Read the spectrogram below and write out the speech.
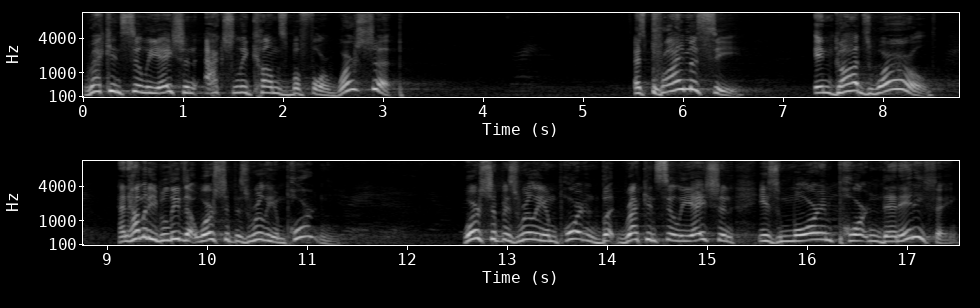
reconciliation actually comes before worship as primacy in God's world. And how many believe that worship is really important? Worship is really important, but reconciliation is more important than anything.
